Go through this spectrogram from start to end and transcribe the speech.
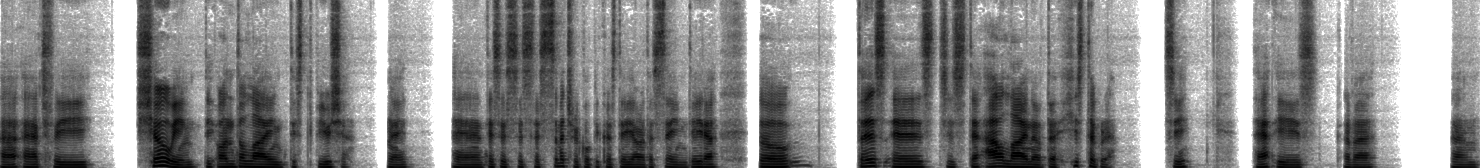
uh, actually showing the underlying distribution, right? And this is, this is symmetrical because they are the same data. So this is just the outline of the histogram. See, that is kind of a um,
